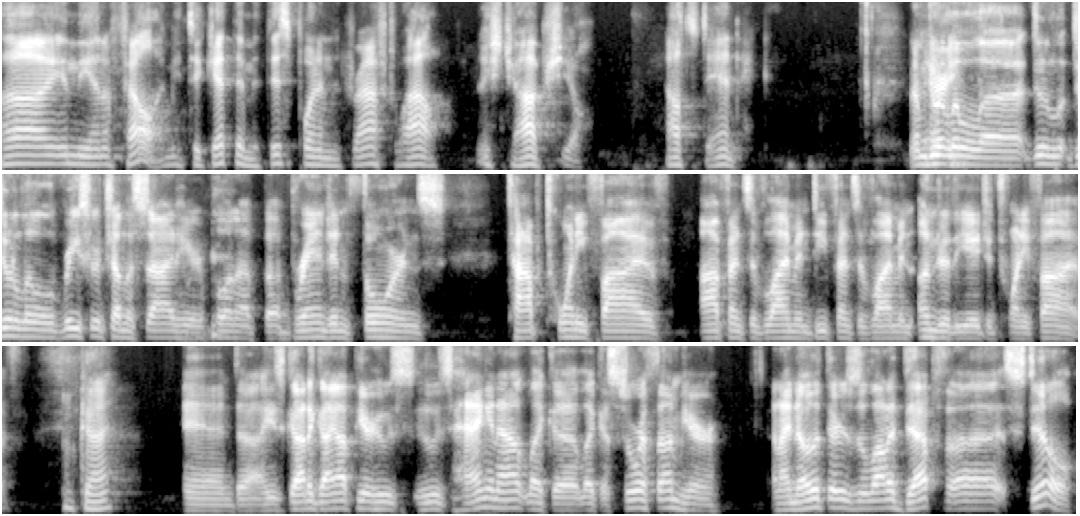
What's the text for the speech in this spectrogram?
uh, in the NFL. I mean, to get them at this point in the draft, wow, nice job, Sheil, outstanding. I'm Very- doing a little uh, doing doing a little research on the side here, pulling up uh, Brandon Thorn's top 25 offensive lineman, defensive lineman under the age of 25, Okay, and uh, he's got a guy up here who's who's hanging out like a like a sore thumb here. And I know that there's a lot of depth uh, still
